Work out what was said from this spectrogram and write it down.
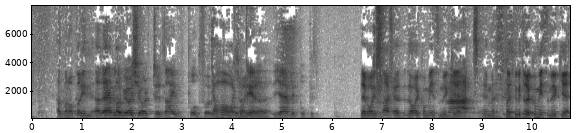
Att man hoppar in... Eller Nej, men man, då vi har kört eh, live-podd förut. Ja, och ja, kommenterat. ja, Jävligt poppis. Det var ju snack, eh, det har ju kommit in så mycket eh, det har ju kommit in så mycket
